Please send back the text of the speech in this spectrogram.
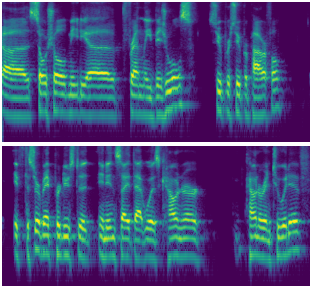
uh, social media friendly visuals, super, super powerful. If the survey produced a, an insight that was counter counterintuitive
